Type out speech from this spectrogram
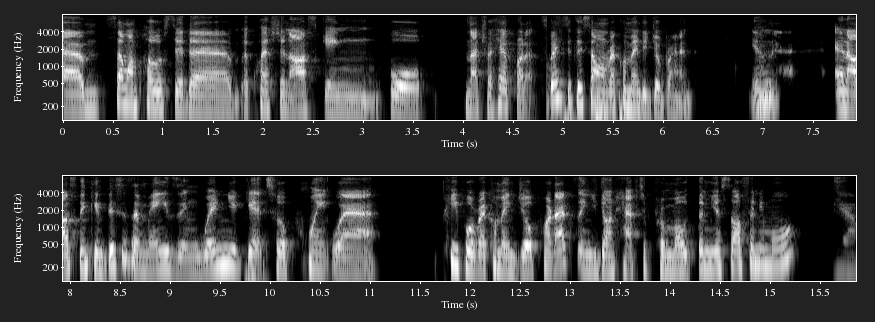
um, someone posted a, a, question asking for natural hair products. Basically, someone recommended your brand in oh. there, and I was thinking this is amazing. When you get to a point where people recommend your products and you don't have to promote them yourself anymore. Yeah.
